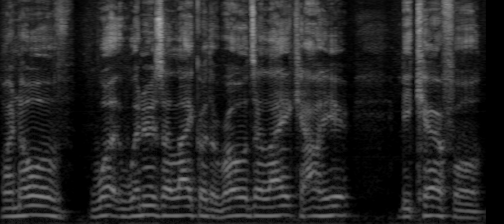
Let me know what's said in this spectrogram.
or know of what winters are like or the roads are like out here, be careful.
